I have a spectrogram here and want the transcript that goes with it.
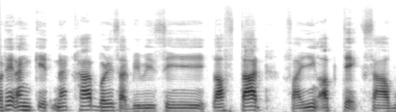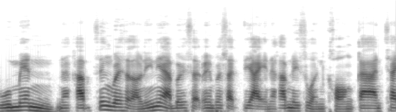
ประเทศอังกฤษนะครับ บริษัท BBC Loftus Flying Object Sound Women นะครับ ซึ่งบริษัทเหล่านี้เนี่ย บริษัทเป็นบริษัทใหญ่นะครับ ในส่วนของการใช้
